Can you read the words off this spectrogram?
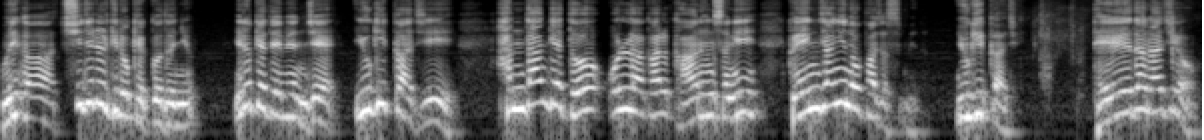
우리가 7위를 기록했거든요. 이렇게 되면 이제 6위까지 한 단계 더 올라갈 가능성이 굉장히 높아졌습니다. 6위까지. 대단하지요.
